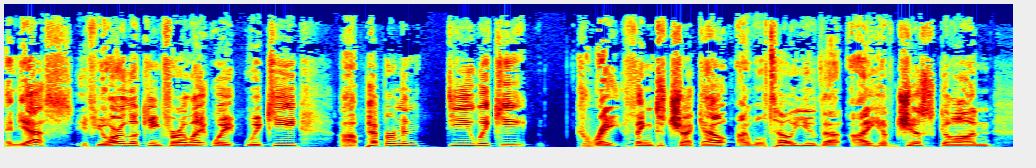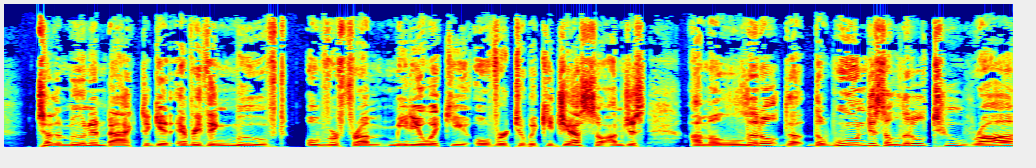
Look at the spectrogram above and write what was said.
And yes, if you are looking for a lightweight wiki, uh, Peppermint wiki, great thing to check out. I will tell you that I have just gone to the moon and back to get everything moved over from MediaWiki over to WikiJS. So I'm just, I'm a little, the, the wound is a little too raw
